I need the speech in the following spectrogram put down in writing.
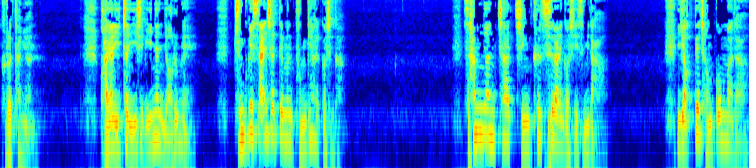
그렇다면 과연 2022년 여름에 중국의 산샤댐은 붕괴할 것인가? 3년차 징크스라는 것이 있습니다. 역대 정권마다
